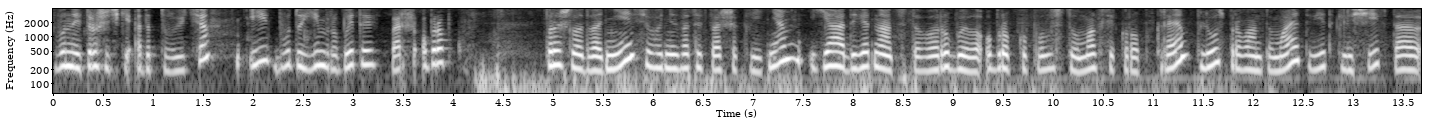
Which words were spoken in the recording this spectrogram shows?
вони трошечки адаптуються і буду їм робити першу обробку. Пройшло два дні, сьогодні 21 квітня. Я 19-го робила обробку по листу Maxi Crop Крем плюс Провантомайт від кліщів та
